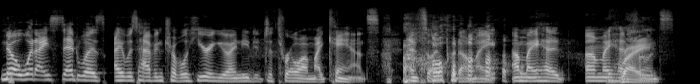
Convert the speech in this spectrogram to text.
no, what I said was I was having trouble hearing you. I needed to throw on my cans, and so I put on my on my head on my Right. headphones.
